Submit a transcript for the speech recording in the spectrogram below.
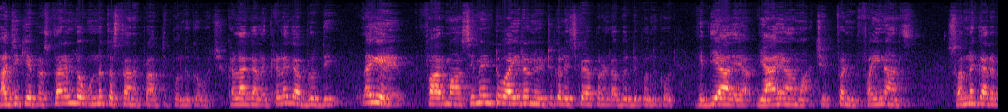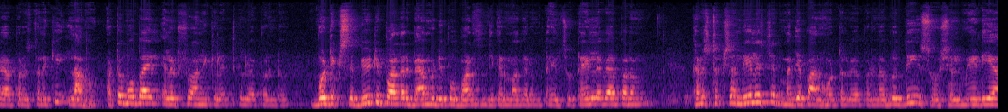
రాజకీయ ప్రస్థానంలో ఉన్నత స్థాన ప్రాప్తి పొందుకోవచ్చు. కళాకాల క్రీడగా అభివృద్ధి అలాగే ఫార్మా సిమెంటు ఐరన్ ఇటుకలు ఇసుక వ్యాపారంలో అభివృద్ధి పొందుకోవచ్చు. విద్యాలయ వ్యాయామ చిట్ ఫండ్ ఫైనాన్స్ స్వర్ణకార వ్యాపారస్తులకి లాభం. ఆటోమొబైల్ ఎలక్ట్రానిక్ ఎలక్ట్రికల్ వ్యాపారం boutiques beauty parlour bamboo depot బాణసంచి కర్మాగారం టైల్స్ టైల్ల వ్యాపారం కన్స్ట్రక్షన్ రియల్ ఎస్టేట్ మద్యపాన హోటల్ వ్యాపారుల అభివృద్ధి సోషల్ మీడియా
